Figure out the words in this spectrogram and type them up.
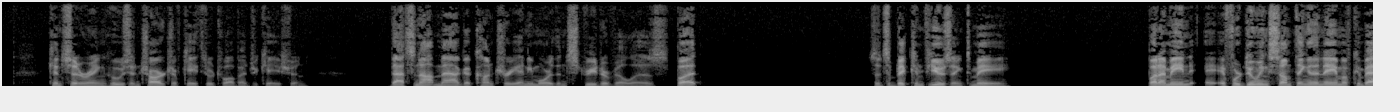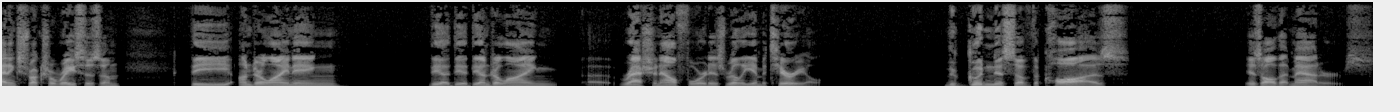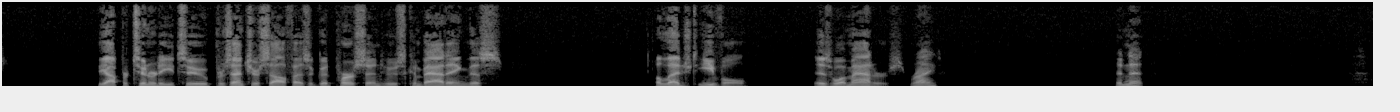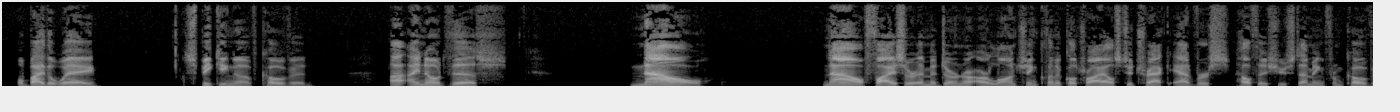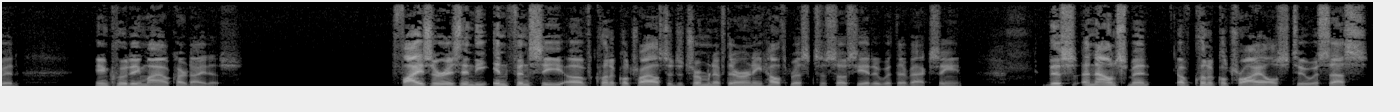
considering who's in charge of K through 12 education. That's not MAGA country any more than Streeterville is, but so it's a bit confusing to me. But I mean, if we're doing something in the name of combating structural racism, the underlining the the, the underlying uh, rationale for it is really immaterial. The goodness of the cause is all that matters the opportunity to present yourself as a good person who's combating this alleged evil is what matters, right? Isn't it? Oh, by the way, speaking of COVID, I, I note this. Now, now Pfizer and Moderna are launching clinical trials to track adverse health issues stemming from COVID, including myocarditis. Pfizer is in the infancy of clinical trials to determine if there are any health risks associated with their vaccine. This announcement of clinical trials to assess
